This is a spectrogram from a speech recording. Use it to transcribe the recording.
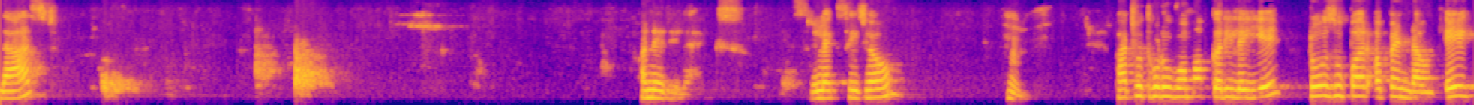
લાસ્ટ અને રિલેક્સ રિલેક્સ થઈ જાઓ. પાછું થોડું વોર્મ અપ કરી લઈએ. ટોઝ ઉપર અપ એન્ડ ડાઉન એક,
